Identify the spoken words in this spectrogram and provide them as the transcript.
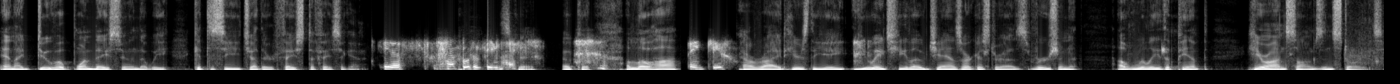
And I do hope one day soon that we get to see each other face to face again. Yes, that would be nice. Okay. okay. Aloha. Thank you. All right. Here's the UH Hilo Jazz Orchestra's version of Willie the Pimp here on Songs and Stories.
